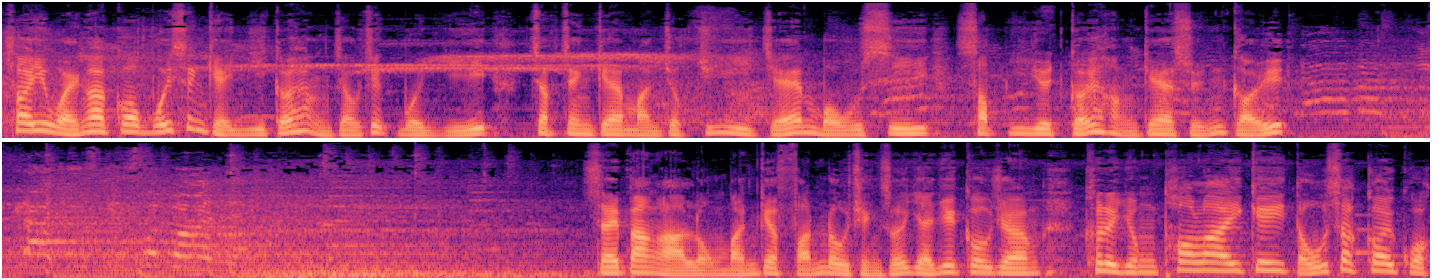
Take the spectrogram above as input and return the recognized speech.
塞尔维亚国会星期二举行就职会议，执政嘅民族主义者无视十二月举行嘅选举。西班牙农民嘅愤怒情绪日益高涨，佢哋用拖拉机堵塞该国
